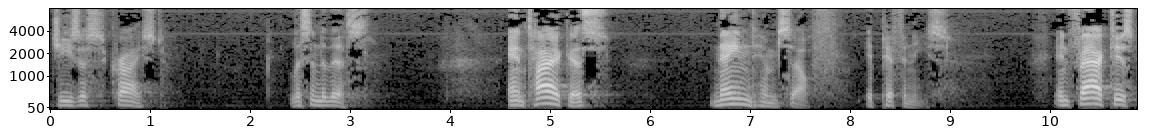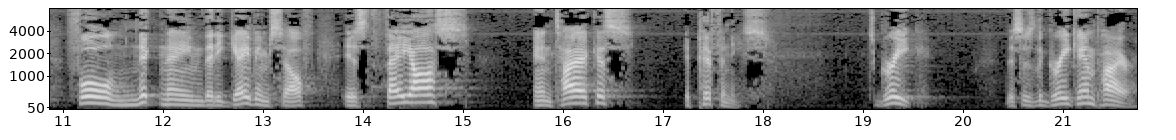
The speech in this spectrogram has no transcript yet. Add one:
Jesus Christ. Listen to this Antiochus named himself Epiphanes. In fact, his full nickname that he gave himself is Theos Antiochus Epiphanes. It's Greek. This is the Greek Empire.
